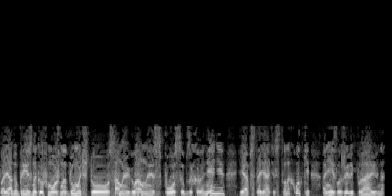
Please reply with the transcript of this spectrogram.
По ряду признаков можно думать, что самое главное — способ захоронения и обстоятельства находки они изложили правильно.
